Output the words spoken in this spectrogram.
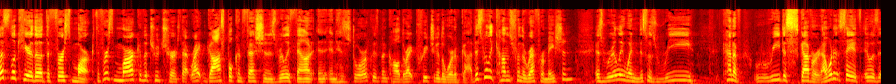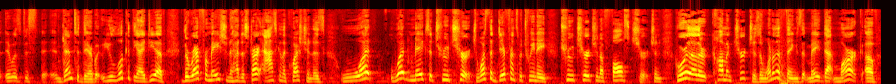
Let's look here, though, at the first mark. The first mark of the true church, that right gospel confession, is really found in, in historically has been called the right preaching of the Word of God. This really comes from the Reformation, is really when this was re kind of rediscovered. I wouldn't say it, it was it was dis- invented there, but you look at the idea of the Reformation had to start asking the question: is what what makes a true church? What's the difference between a true church and a false church? And who are the other common churches? And one of the things that made that mark of,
